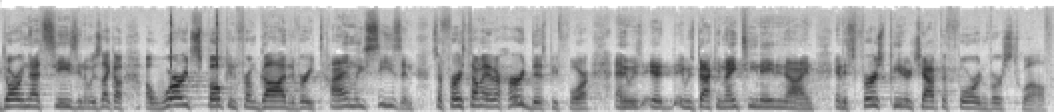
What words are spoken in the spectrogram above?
during that season. It was like a, a word spoken from God at a very timely season. It's the first time I ever heard this before, and it was, it, it was back in 1989, and it's 1 Peter chapter 4 and verse 12.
